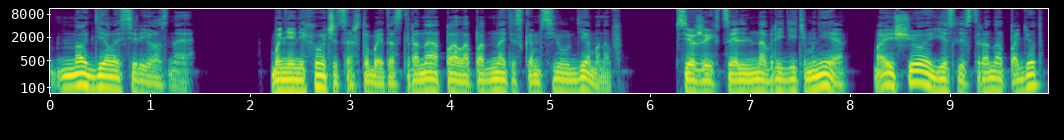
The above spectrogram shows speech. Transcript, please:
но дело серьезное. Мне не хочется, чтобы эта страна пала под натиском сил демонов. Все же их цель — навредить мне, а еще, если страна падет,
